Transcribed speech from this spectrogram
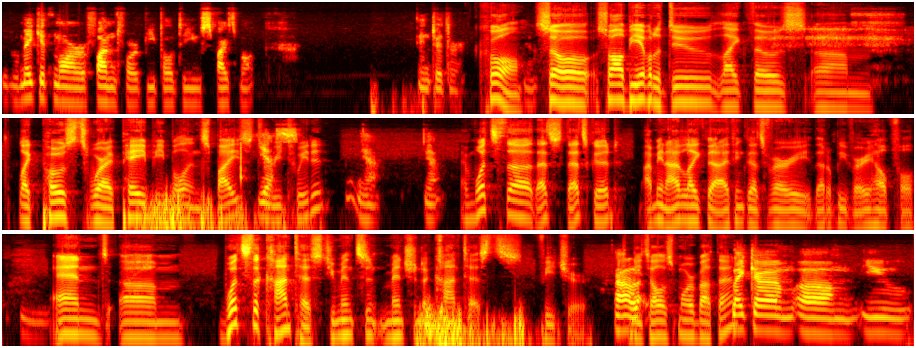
make it more fun for people to use SpiceBot in Twitter. Cool. Yeah. So so I'll be able to do like those um like posts where I pay people in Spice to Yes. retweet it. Yeah. Yeah, And what's the that's that's good. I mean, I like that. I think that's very that'll be very helpful. Mm. And um what's the contest? You mentioned mentioned a contests feature. Can Uh, you tell us more about that? like um, um, you,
